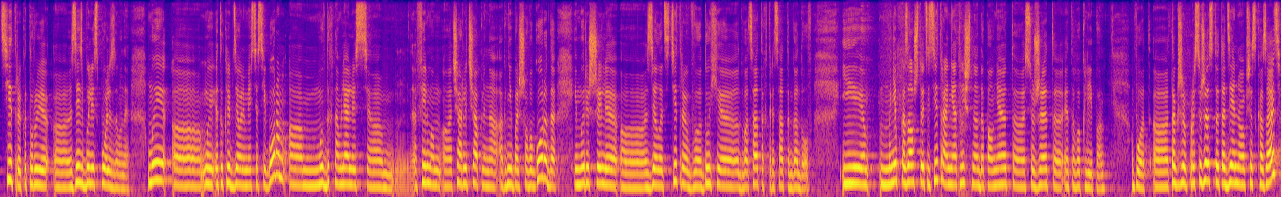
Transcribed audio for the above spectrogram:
титры, которые э, здесь были использованы. Мы, э, мы этот клип делали вместе с Егором. Э, мы вдохновлялись э, фильмом э, Чарли Чаплина «Огни большого города», и мы решили э, сделать титры в духе 20-30-х годов. И мне показалось, что эти титры, они отлично дополняют э, сюжет э, этого клипа. Вот. э, Также про сюжет стоит отдельно вообще сказать.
